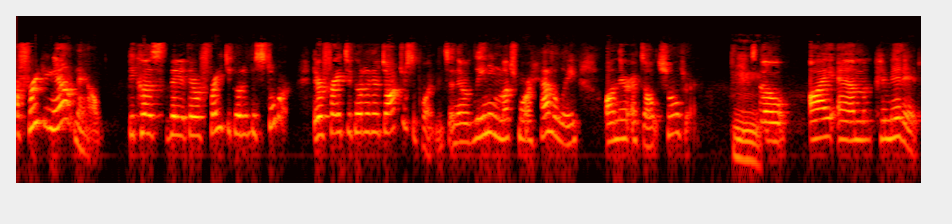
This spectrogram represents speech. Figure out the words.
are freaking out now because they, they're afraid to go to the store. They're afraid to go to their doctor's appointments and they're leaning much more heavily on their adult children. Mm. So I am committed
